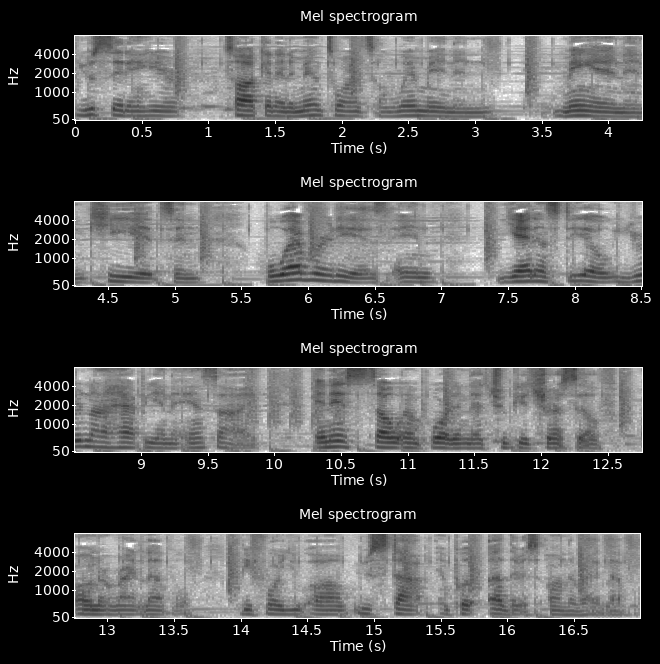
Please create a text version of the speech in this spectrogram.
You sitting here talking and mentoring to women and men and kids and whoever it is, and yet and still you're not happy in the inside. And it's so important that you get yourself on the right level before you all you stop and put others on the right level.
